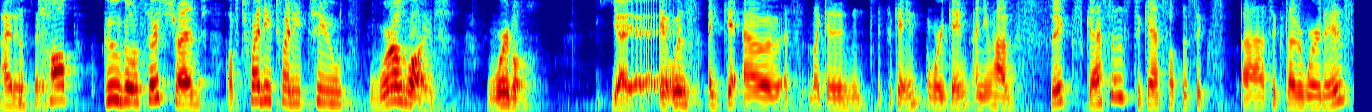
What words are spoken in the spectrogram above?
I It's didn't the play. top Google search trend of 2022 worldwide. Wordle. Yeah, yeah, yeah. It was a, uh, like a it's a game, a word game, and you have six guesses to guess what the six uh, six letter word is.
